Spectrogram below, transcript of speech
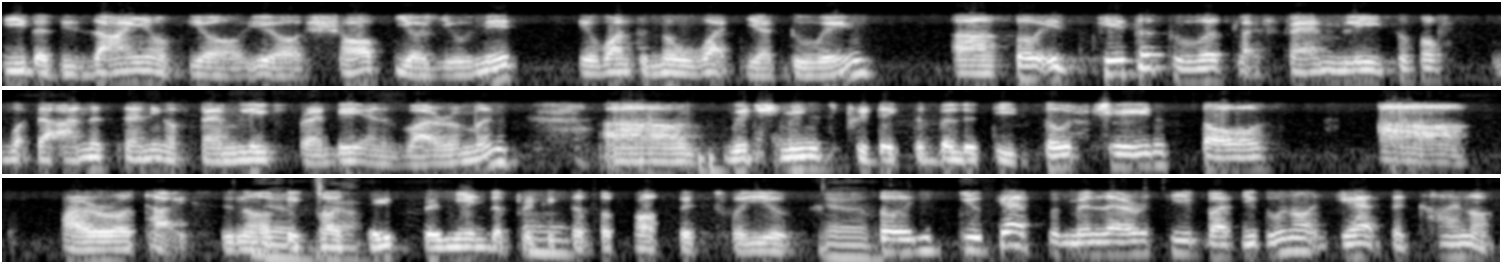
see the design of your, your shop, your unit. They want to know what you're doing. Uh, so it's catered towards like family, so for what the understanding of family friendly environment, uh, which means predictability. So chain stores are prioritized, you know, yeah, because yeah. they bring in the predictable mm. profits for you. Yeah. So you, you, get familiarity, but you do not get the kind of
